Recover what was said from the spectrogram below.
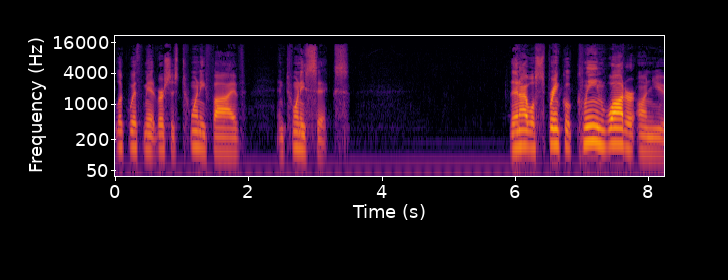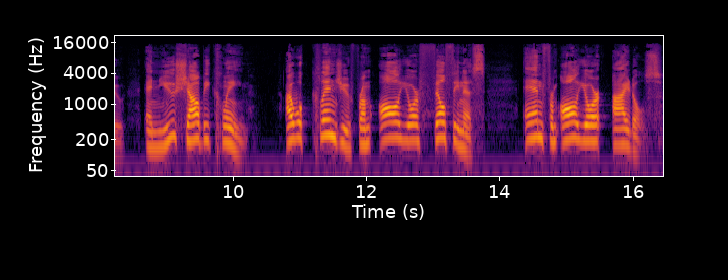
look with me at verses 25 and 26. Then I will sprinkle clean water on you, and you shall be clean. I will cleanse you from all your filthiness and from all your idols.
